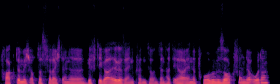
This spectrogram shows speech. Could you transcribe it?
fragte mich, ob das vielleicht eine giftige Alge sein könnte. Und dann hat er eine Probe besorgt von der Oder.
